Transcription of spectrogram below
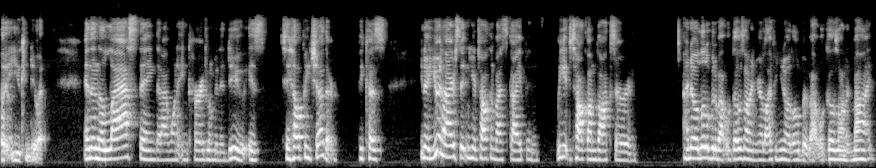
but you can do it. And then the last thing that I want to encourage women to do is to help each other. Because, you know, you and I are sitting here talking by Skype and we get to talk on Voxer and I know a little bit about what goes on in your life and you know a little bit about what goes on in mine.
